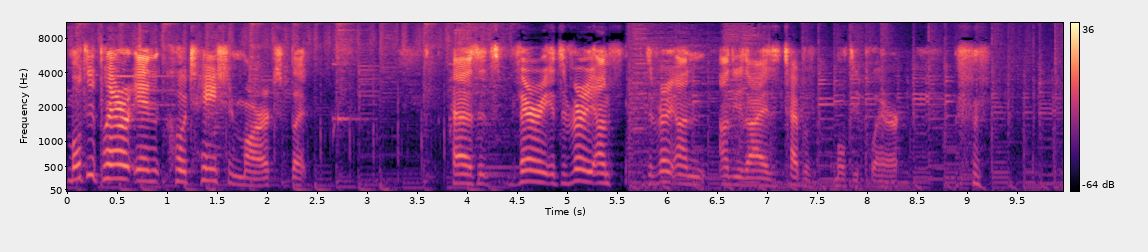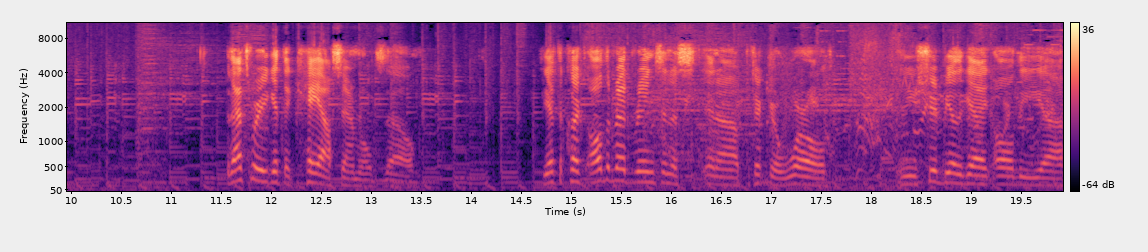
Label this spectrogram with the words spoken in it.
multiplayer in quotation marks, but has it's very it's a very un it's a very un eyes type of multiplayer. but that's where you get the chaos emeralds, though. You have to collect all the red rings in a in a particular world, and you should be able to get like, all the uh,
